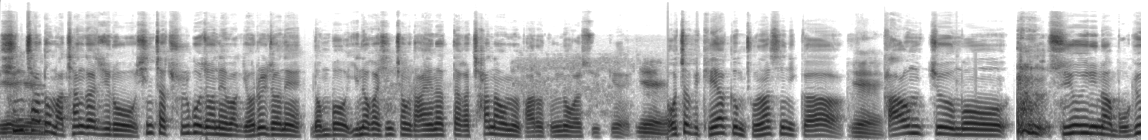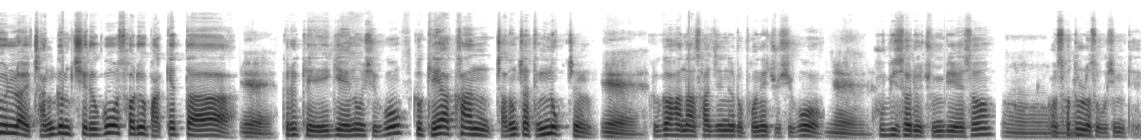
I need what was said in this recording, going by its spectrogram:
예, 신차도 마찬가지로 신차 출고 전에 막 열흘 전에 넘버 인허가 신청 다 해놨다가 차 나오면 바로 등록할 수 있게 예, 예, 어차피 계약금 줘놨으니까 예, 다음 주 뭐 수요일이나 목요일 날 잔금 치르고 서류 받겠다 예, 그렇게 얘기해 놓으시고 그 계약한 자동차 등록증 예, 그거 하나 사진으로 보내주시고 예. 구비 서류 준비해서 어, 어, 서둘러서 오시면 돼요.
